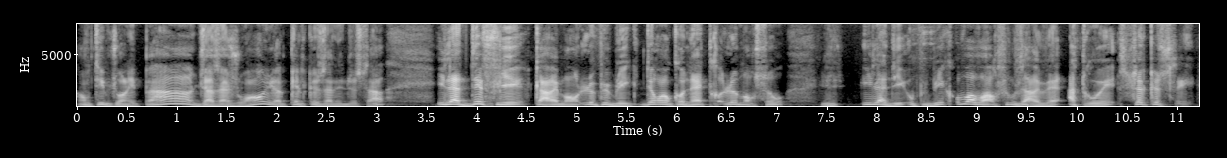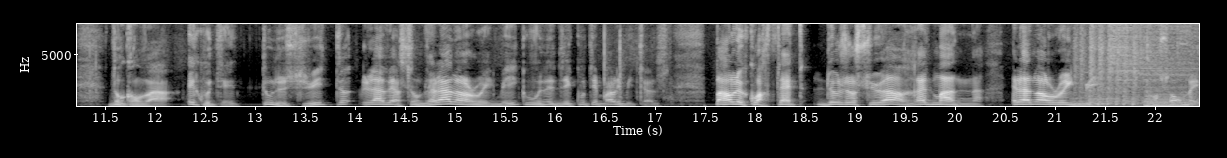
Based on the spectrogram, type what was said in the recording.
en type Jouan-les-Pins, jazz à Jouan, il y a quelques années de ça, il a défié carrément le public de reconnaître le morceau. Il a dit au public, on va voir si vous arrivez à trouver ce que c'est. Donc on va écouter tout de suite la version Eleanor Rigby que vous venez d'écouter par les Beatles, par le quartet de Joshua Redman. Eleanor Rigby, transformée.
